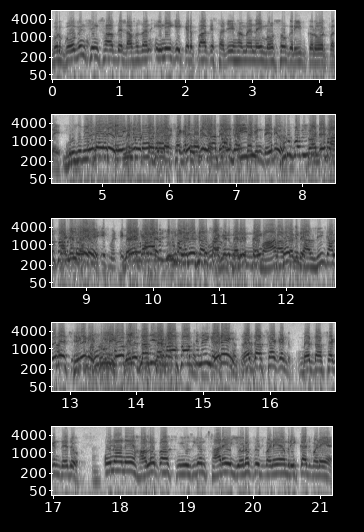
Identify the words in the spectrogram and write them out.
ਗੁਰੂ ਗੋਬਿੰਦ ਸਿੰਘ ਸਾਹਿਬ ਦੇ ਲਫ਼ਜ਼ਨ ਇਨੀ ਕੀ ਕਿਰਪਾ ਕਿ ਸਜੇ ਹਮੇ ਨਹੀਂ ਮੌਸੋ ਗਰੀਬ ਕਰੋੜ ਪਰੇ। ਗੁਰੂ ਗੋਬਿੰਦ ਸਿੰਘ ਤੁਹਾਡੇ 10 ਸੈਕਿੰਡ ਹੋ ਗਏ ਮੈਨੂੰ 10 ਸੈਕਿੰਡ ਦੇ ਦਿਓ। ਗੁਰੂ ਗੋਬਿੰਦ ਸਿੰਘ ਤੁਹਾਡੇ 10 ਸਾਹਿਬ ਸੈਕਿੰਡ ਹੋ ਗਏ। ਇੱਕ ਮਿੰਟ, ਇੱਕ ਮੈਂ ਮਿੰਟ, ਕਹਿ ਰਿਹਾ ਬਹਾਦਰ ਜੀ ਮੇਰੇ 10 ਬਹਾਦਰ ਸੈਕਿੰਡ ਮੇਰੇ ਨਹੀਂ ਦਰਬਾਰ ਸਾਹਿਬ ਦੀ ਸਕਦੇ। ਗੱਲ ਨਹੀਂ, ਗੱਲ ਹੈ, ਗੁਰੂ ਗੋਬਿੰਦ ਸਿੰਘ ਜੀ 10 ਦਰਬਾਰ ਸਾਹਿਬ 'ਚ ਨਹੀਂ ਗਏ। ਮੈਂ 10 ਸੈਕਿੰਡ ਮੈਂ 10 ਸੈਕਿੰਡ ਦੇ ਦਿਓ। ਉਹਨਾਂ ਨੇ ਹਾਲੋਕਾਸਟ ਮਿਊਜ਼ੀਅਮ ਸਾਰੇ ਯੂਰਪ ਵਿੱਚ ਬਣੇ ਆ ਅਮਰੀਕਾ 'ਚ ਬਣੇ ਆ।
